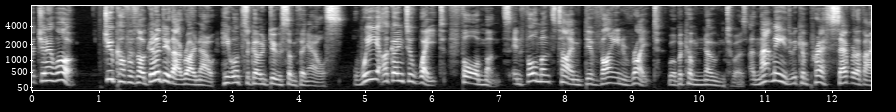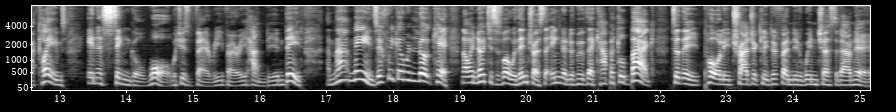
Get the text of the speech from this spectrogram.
But you know what? Duke Offa's not going to do that right now. He wants to go and do something else. We are going to wait four months. In four months' time, divine right will become known to us. And that means we can press several of our claims in a single war, which is very, very handy indeed. And that means if we go and look here, now I notice as well with interest that England have moved their capital back to the poorly, tragically defended Winchester down here,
